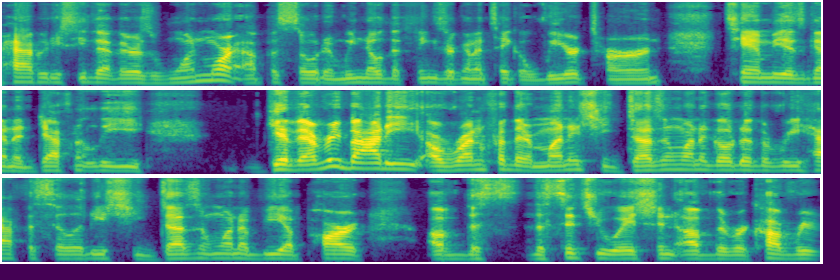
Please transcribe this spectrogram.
happy to see that there's one more episode, and we know that things are going to take a weird turn. Tammy is going to definitely give everybody a run for their money. She doesn't want to go to the rehab facility. She doesn't want to be a part of this the situation of the recovery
